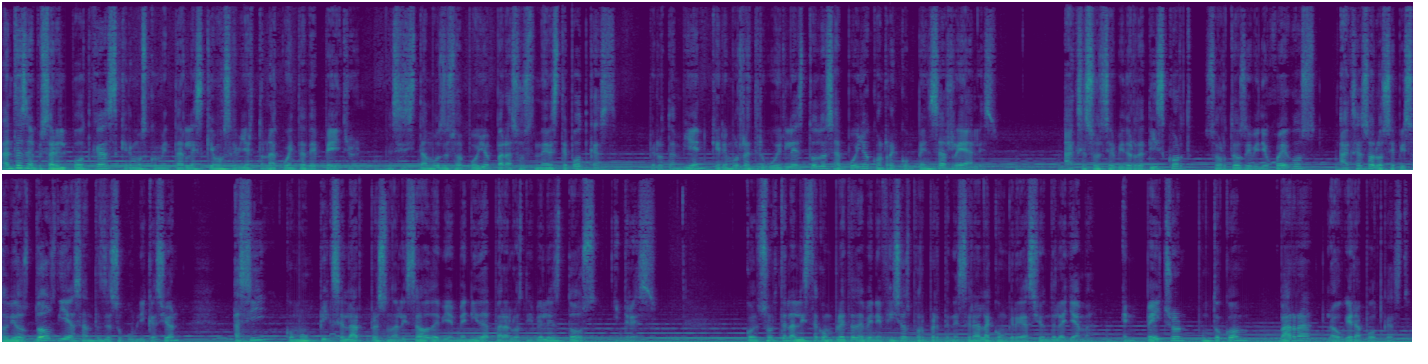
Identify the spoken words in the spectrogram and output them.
Antes de empezar el podcast, queremos comentarles que hemos abierto una cuenta de Patreon. Necesitamos de su apoyo para sostener este podcast, pero también queremos retribuirles todo ese apoyo con recompensas reales. Acceso al servidor de Discord, sorteos de videojuegos, acceso a los episodios dos días antes de su publicación, así como un pixel art personalizado de bienvenida para los niveles 2 y 3. Consulten la lista completa de beneficios por pertenecer a la congregación de la llama en patreon.com barra la hoguera podcast.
